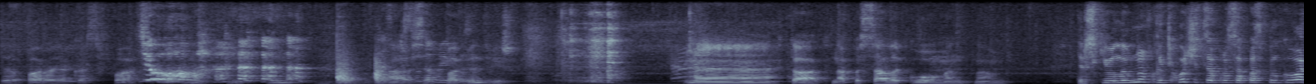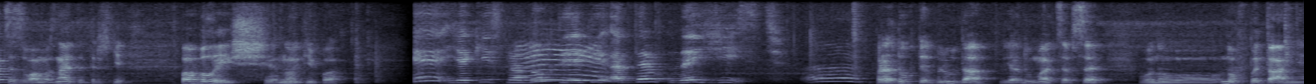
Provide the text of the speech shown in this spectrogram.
Це пара якась па. Тьома! А, все, папін двіж. Е, так, написали комент нам. Трішки уливнув, хоч хочеться просто поспілкуватися з вами, знаєте, трішки поближче. Ну, типа. Є якісь продукти, які Артем не їсть. Продукти, блюда, я думаю, це все воно ну, в питанні.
